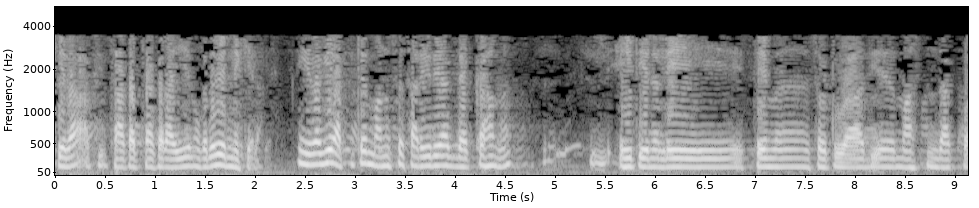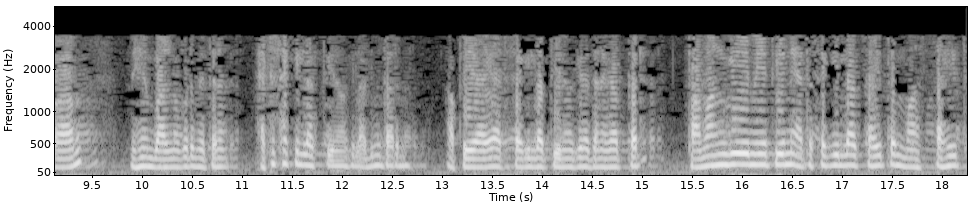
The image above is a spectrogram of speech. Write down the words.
කියලා අපි සාකච්ඡා කරා ඊයේ මොකද වෙන්නේ කියලා. මේ වගේ අපිට මනුස්ස ශරීරයක් දැක්කහම එහි තියෙන ලේ, සෙම, සොටු ආදිය මස් දක්වාම මෙහෙම බලනකොට මෙතන ඇට සැකිල්ලක් තියෙනවා කියලා අදිම තරමේ. අපේ අය ඇට සැකිල්ලක් තියෙනවා කියලා දැනගත්තට තමන්ගේ මේ තියෙන ඇටසැකිල්ලක් සහිත මස් සහිත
